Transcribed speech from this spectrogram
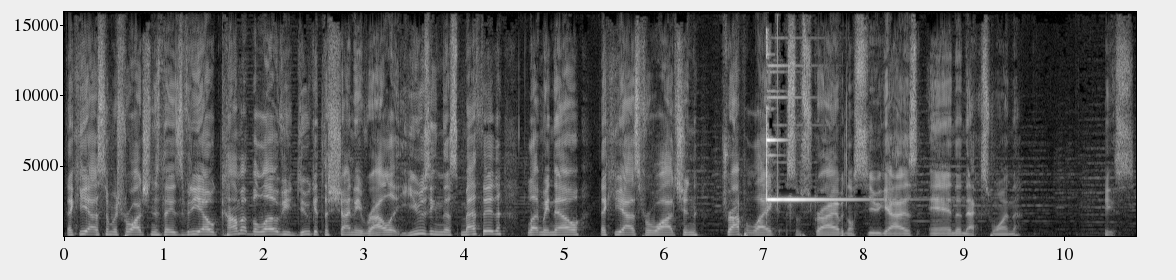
thank you guys so much for watching today's video. Comment below if you do get the shiny Rowlet using this method. Let me know. Thank you guys for watching. Drop a like, subscribe, and I'll see you guys in the next one. Peace.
